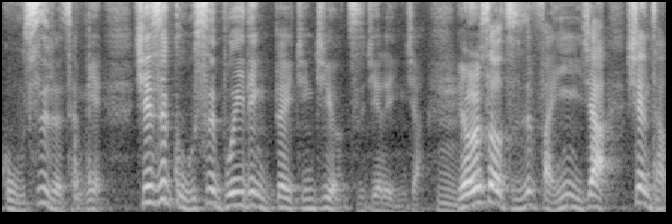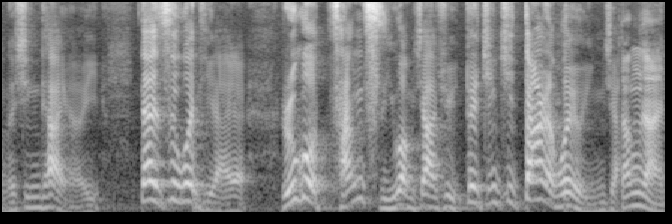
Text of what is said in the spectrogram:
股市的层面。其实股市不一定对经济有直接的影响，有的时候只是反映一下现场的心态而已。但是问题来了，如果长此以往下去，对经济当然会有影响，当然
